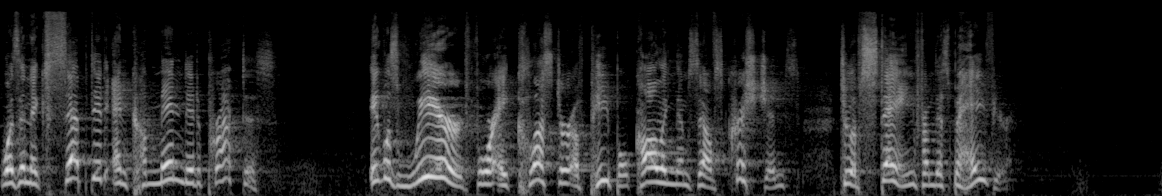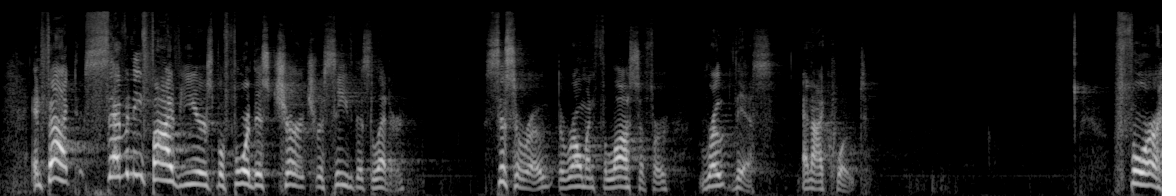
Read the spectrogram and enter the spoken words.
was an accepted and commended practice. It was weird for a cluster of people calling themselves Christians to abstain from this behavior. In fact, 75 years before this church received this letter, Cicero, the Roman philosopher, wrote this, and I quote For,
